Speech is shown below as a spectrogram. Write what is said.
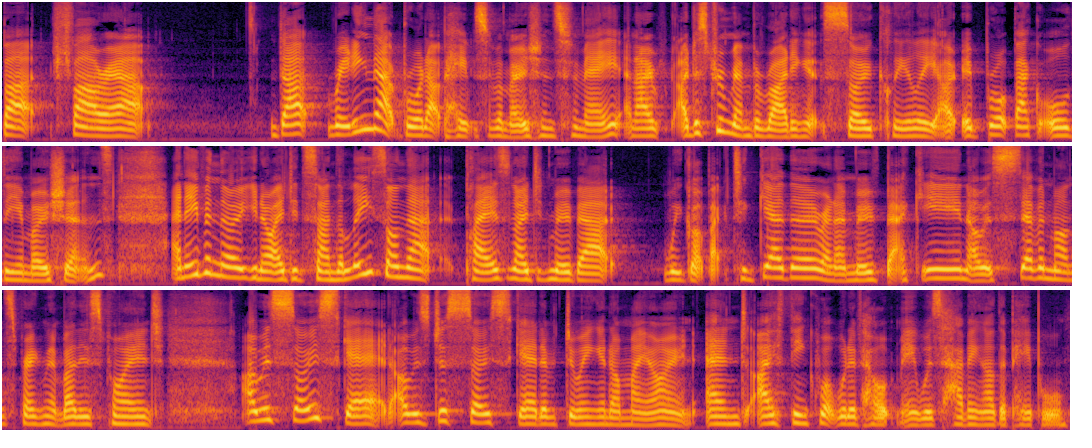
but far out. That reading that brought up heaps of emotions for me, and I, I just remember writing it so clearly. I, it brought back all the emotions, and even though you know I did sign the lease on that place and I did move out, we got back together and I moved back in. I was seven months pregnant by this point. I was so scared. I was just so scared of doing it on my own. And I think what would have helped me was having other people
